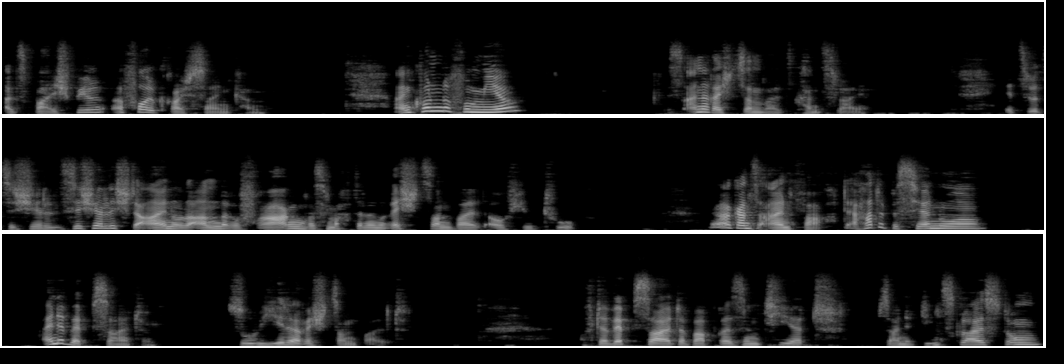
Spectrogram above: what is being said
als Beispiel erfolgreich sein kann. Ein Kunde von mir ist eine Rechtsanwaltskanzlei. Jetzt wird sich sicherlich der ein oder andere fragen, was macht denn ein Rechtsanwalt auf YouTube? Ja, ganz einfach. Der hatte bisher nur eine Webseite, so wie jeder Rechtsanwalt. Auf der Webseite war präsentiert seine Dienstleistung,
